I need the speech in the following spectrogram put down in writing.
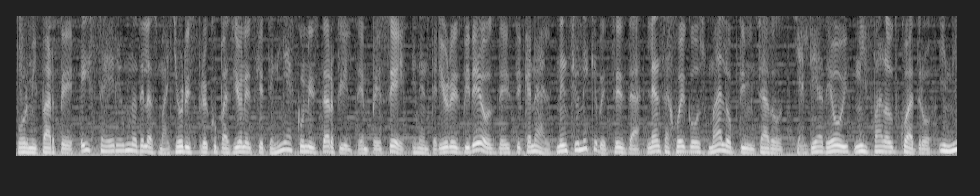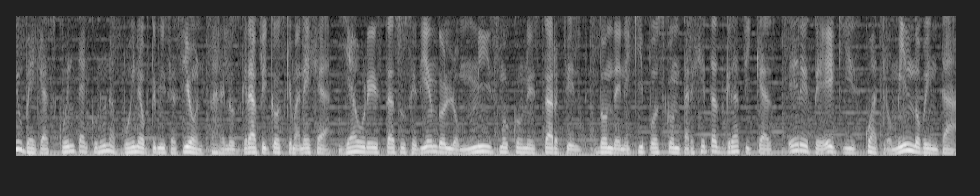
Por mi parte, esta era una de las mayores preocupaciones que tenía con Starfield en PC. En anteriores videos de este canal mencioné que Bethesda lanza juegos mal optimizados y al día de hoy ni Fallout 4 y New Vegas cuentan con una buena optimización para los gráficos que maneja y ahora está sucediendo lo mismo con Starfield, donde en equipos con tarjetas gráficas RTX 4090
